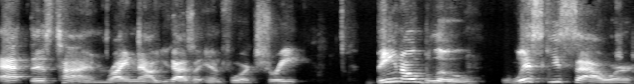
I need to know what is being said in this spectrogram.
at this time right now, you guys are in for a treat. Beano Blue, Whiskey Sour,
